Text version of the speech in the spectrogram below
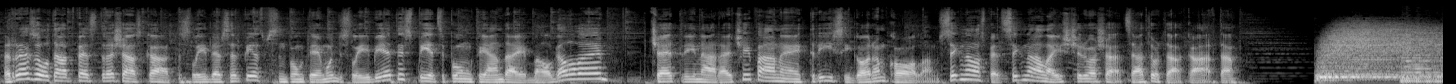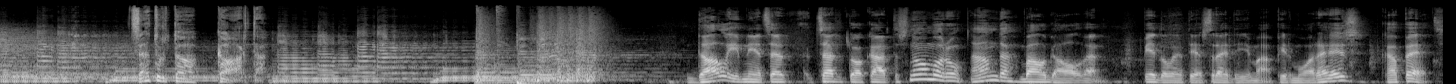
Rezultāti pēc trešās kārtas līderis ar 15 punktiem Uģis Lībietis, 5 punkti Andai Balgalvai, 4 Nārai Čipānai, 3 Igoram Kolam. Signāls pēc signāla izšķirošā 4. kārta. Ceturtā kārta. Dalībniece ar 4. kārtas numuru Anna Balgalve. Piedalieties raidījumā pirmo reizi. Kāpēc?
